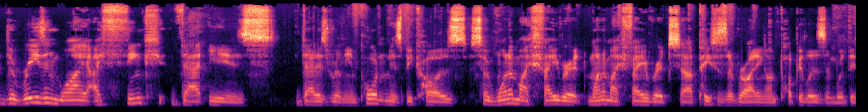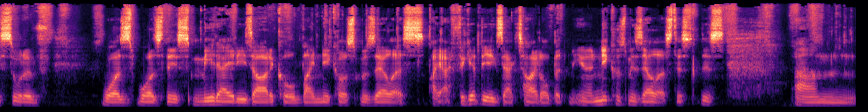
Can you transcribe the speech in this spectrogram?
the reason why I think that is that is really important is because so one of my favorite one of my favorite uh, pieces of writing on populism with this sort of was was this mid '80s article by Nikos Mouzelis. I, I, forget the exact title, but you know Nikos Mouzelis, this this um,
